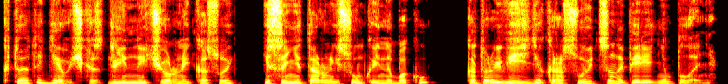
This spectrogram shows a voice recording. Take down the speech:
Кто эта девочка с длинной черной косой и санитарной сумкой на боку, которая везде красуется на переднем плане?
